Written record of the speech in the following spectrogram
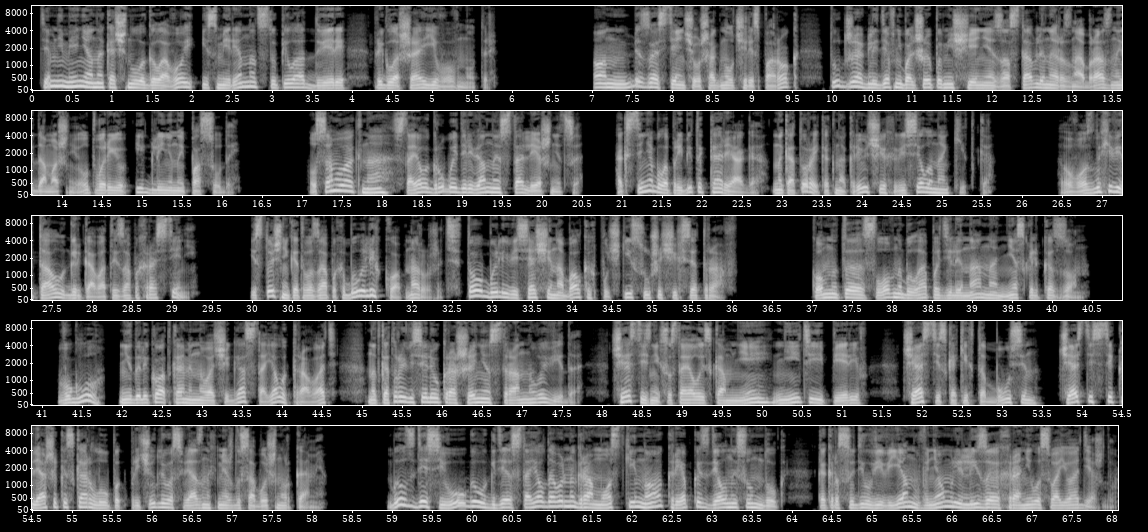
Тем не менее она качнула головой и смиренно отступила от двери, приглашая его внутрь. Он беззастенчиво шагнул через порог, тут же оглядев небольшое помещение, заставленное разнообразной домашней утварью и глиняной посудой. У самого окна стояла грубая деревянная столешница, а к стене была прибита коряга, на которой, как на крючьях, висела накидка. В воздухе витал горьковатый запах растений. Источник этого запаха было легко обнаружить. То были висящие на балках пучки сушащихся трав. Комната словно была поделена на несколько зон. В углу, недалеко от каменного очага, стояла кровать, над которой висели украшения странного вида. Часть из них состояла из камней, нитей и перьев, часть из каких-то бусин, часть из стекляшек и скорлупок, причудливо связанных между собой шнурками. Был здесь и угол, где стоял довольно громоздкий, но крепко сделанный сундук. Как рассудил Вивьен, в нем Лиза хранила свою одежду.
